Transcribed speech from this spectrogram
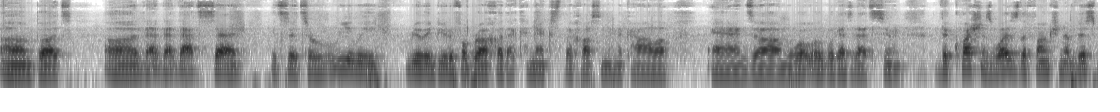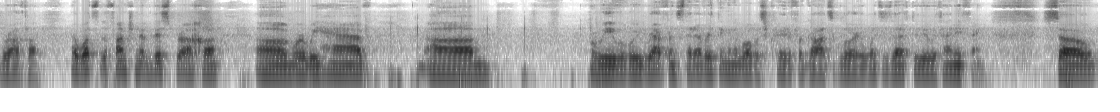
Um, but uh, that, that, that said, it's, it's a really, really beautiful bracha that connects the chassan and the kala, and um, we'll, we'll, get to that soon. The question is, what is the function of this bracha? Or what's the function of this bracha uh, where we have, um, where we, where we reference that everything in the world was created for God's glory? What does that have to do with anything? So,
